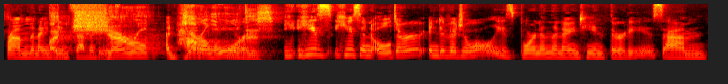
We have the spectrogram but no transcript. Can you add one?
from the a 1970s. Gerald, A how Gerald old Ford. is He- he's he's an older individual. He's born in the 1930s. Um,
